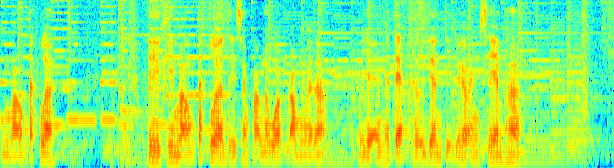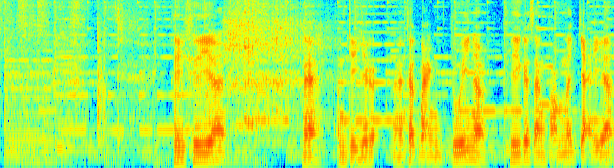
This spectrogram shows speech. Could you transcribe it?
mở công tắc lên. Thì khi mở công tắc lên thì sản phẩm nó hoạt động rồi đó. Bây giờ em sẽ test thử cho anh chị cho các bạn xem ha. Thì khi á nè anh chị cho à, các bạn chú ý nè khi cái sản phẩm nó chạy á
